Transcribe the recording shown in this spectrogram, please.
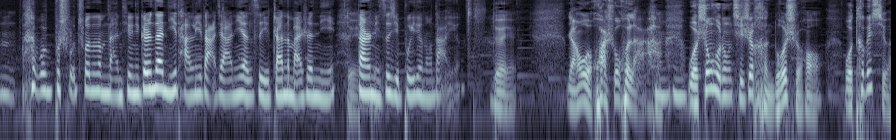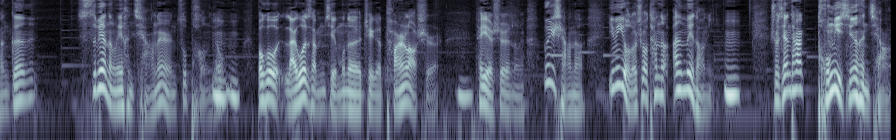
嗯，我不说说的那么难听，你跟人在泥潭里打架，你也自己沾的满身泥，但是你自己不一定能打赢。对。然后我话说回来哈，嗯嗯我生活中其实很多时候，我特别喜欢跟思辨能力很强的人做朋友，包括来过咱们节目的这个陶然老师，嗯他也是能。为啥呢？因为有的时候他能安慰到你。嗯首先，他同理心很强，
